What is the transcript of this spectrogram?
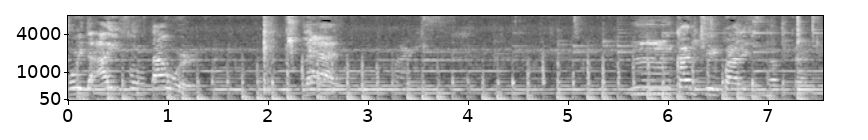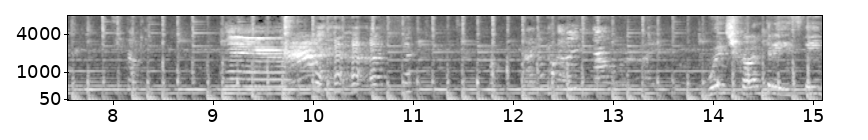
for the Eiffel Tower? Lad. Hmm, country. Paris is not a country. Ano ba ulit na? Which country is famous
